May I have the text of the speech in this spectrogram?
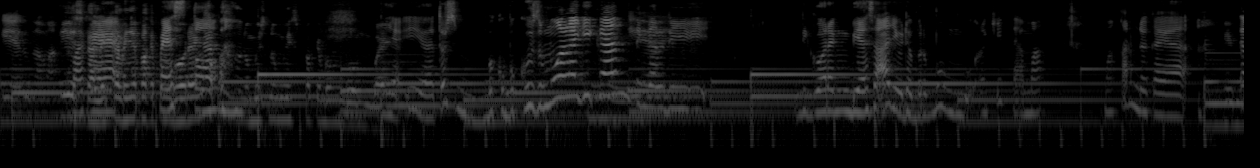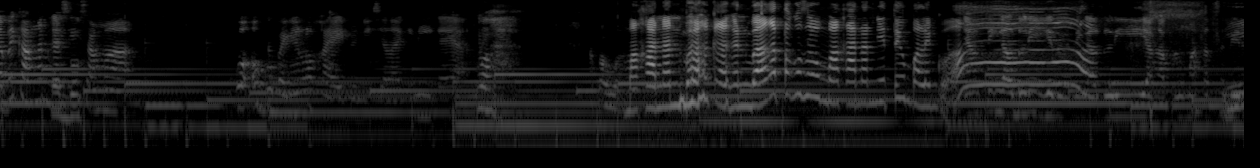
Iya, itu nggak masak. iya Pakai sekali kalinya pakai pesto. penggorengan numis numis pakai bumbu bombay Ya iya, terus beku-beku semua lagi kan, Iya, tinggal iya. di digoreng biasa aja udah berbumbu. Nah, kita mak makan udah kayak Tapi kangen gak sih sama Wah, oh gue pengen lo kayak Indonesia lagi nih kayak wah makanan banget kangen banget aku sama makanan itu yang paling ah, yang tinggal beli gitu, tinggal beli yang nggak perlu masak sendiri.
